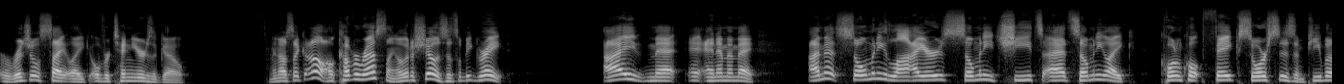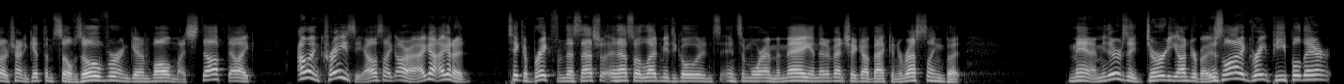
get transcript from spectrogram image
original site like over 10 years ago, and I was like, oh, I'll cover wrestling. I'll go to shows. This will be great. I met an MMA. I met so many liars, so many cheats. I had so many like quote unquote fake sources and people that are trying to get themselves over and get involved in my stuff. They're like, I went crazy. I was like, all right, I got I gotta take a break from this. And that's what, and that's what led me to go into, into more MMA, and then eventually I got back into wrestling. But man, I mean, there's a dirty underbelly. There's a lot of great people there.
